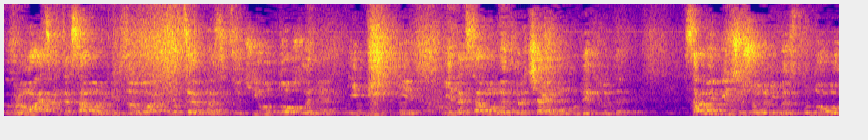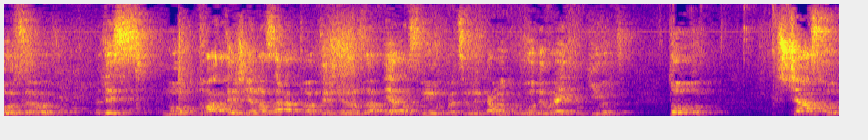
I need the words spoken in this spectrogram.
громадські так само робіть зауваження. Оце в нас ідуть і утоплення, і бійки, і так само ми втрачаємо молодих людей. Саме більше, що мені би сподобалося, от, десь ну, два тижні назад, два тижні назад, я там своїми працівниками проводив рейд по ківерці. Тобто, з часу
